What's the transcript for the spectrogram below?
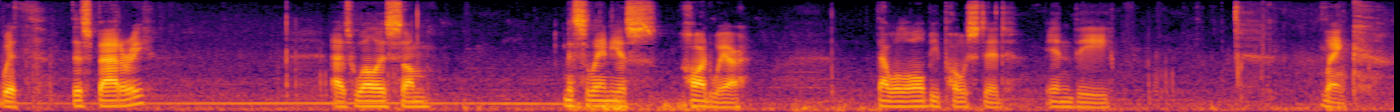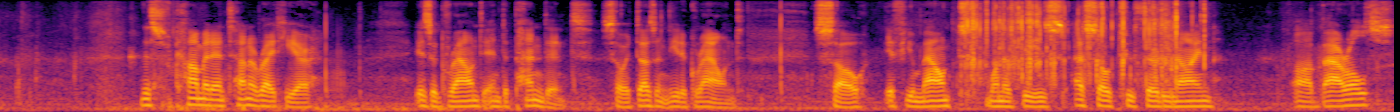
with this battery as well as some miscellaneous hardware that will all be posted in the link. This Comet antenna right here is a ground independent, so it doesn't need a ground. So if you mount one of these SO239 uh, barrels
